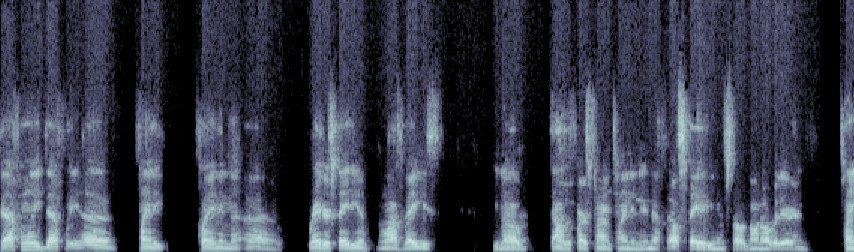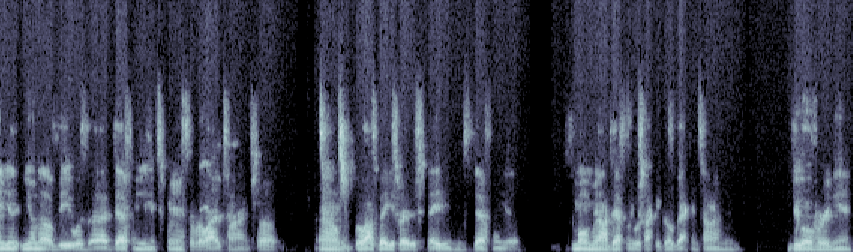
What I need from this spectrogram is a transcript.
definitely, definitely uh playing playing in the uh Raider Stadium in Las Vegas. You know that was the first time playing in the NFL stadium, so going over there and playing UNLV was uh, definitely an experience of a lifetime. So um, the Las Vegas Raiders Stadium is definitely a moment I definitely wish I could go back in time and do over again.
